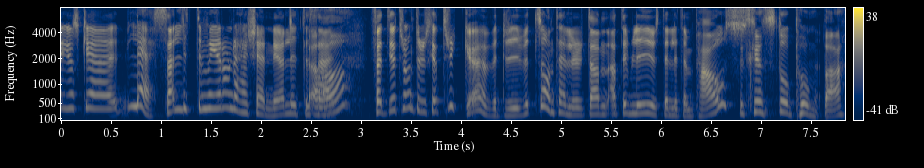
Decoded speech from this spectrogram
jag ska läsa lite mer om det här känner jag lite så här. Ja. För att jag tror inte du ska trycka överdrivet sånt heller utan att det blir just en liten paus. Du ska inte stå och pumpa.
